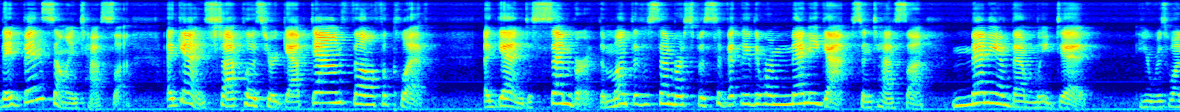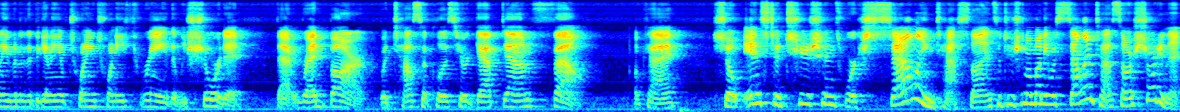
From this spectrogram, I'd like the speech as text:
They've been selling Tesla. Again, stock closed here, gap down, fell off a cliff. Again, December, the month of December specifically, there were many gaps in Tesla. Many of them we did. Here was one even at the beginning of 2023 that we shorted. That red bar with Tesla closed here, gap down, fell. Okay? So institutions were selling Tesla. Institutional money was selling Tesla or shorting it.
